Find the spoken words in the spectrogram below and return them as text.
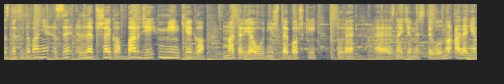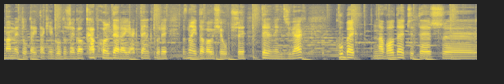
zdecydowanie z lepszego, bardziej miękkiego materiału niż te boczki, które e, znajdziemy z tyłu. No ale nie mamy tutaj takiego dużego cup holdera jak ten, który znajdował się przy tylnych drzwiach. Kubek na wodę, czy też e,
